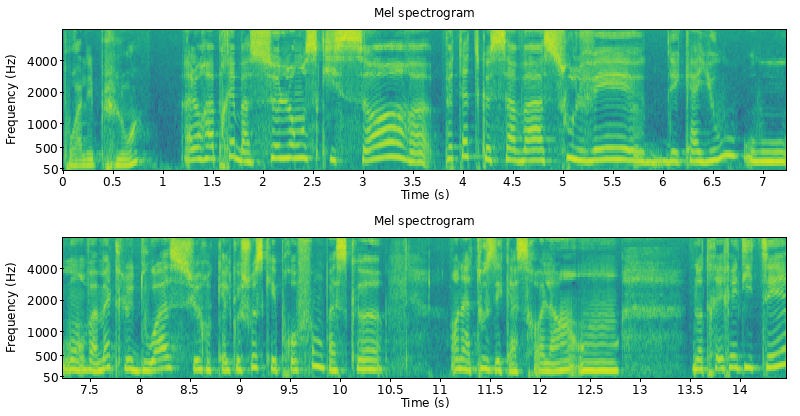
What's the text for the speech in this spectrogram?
pour aller plus loin? Alors après, bah, selon ce qui sort, peut-être que ça va soulever euh, des cailloux ou on va mettre le doigt sur quelque chose qui est profond parce que on a tous des casseroles. Hein. On, notre hérédité,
